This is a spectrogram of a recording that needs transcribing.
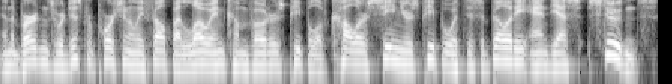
and the burdens were disproportionately felt by low income voters, people of color, seniors, people with disability, and yes, students.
